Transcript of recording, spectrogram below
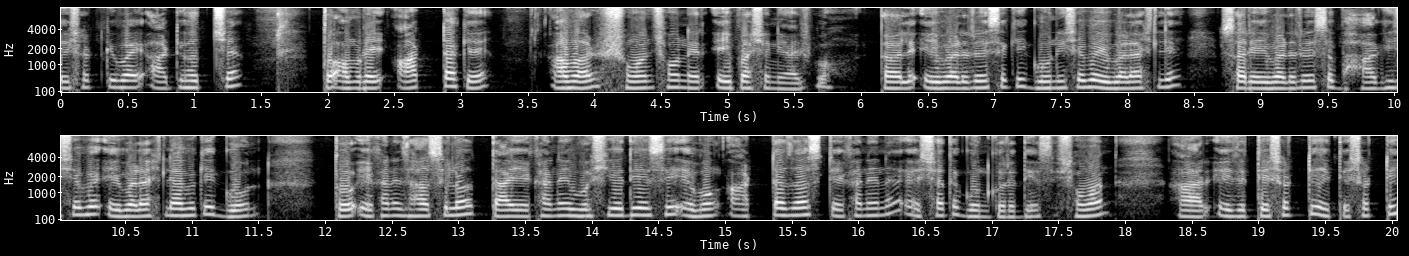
তেষট্টি বাই আটই হচ্ছে। তো আমরা এই আটটাকে আবার সমান সমানের এই পাশে নিয়ে আসব। তাহলে এইবারে রয়েছে কি গুণ হিসেবে এইবারে আসলে সরি এইবারে রয়েছে ভাগ হিসেবে, এইবারে আসলে হবে কি গুণ। তো এখানে যা ছিল তাই এখানে বসিয়ে দিয়েছি এবং আটটা জাস্ট এখানে না এর সাথে গুণ করে দিয়েছি সমান। আর এই যে তেষট্টি, এই তেষট্টি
